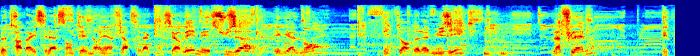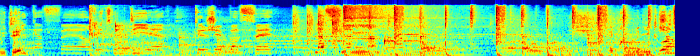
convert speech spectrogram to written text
Le travail c'est la santé, ne rien faire c'est la conserver, mais Suzanne également, victoire de la musique, La Flemme. Écoutez. C'est prémonitoire.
